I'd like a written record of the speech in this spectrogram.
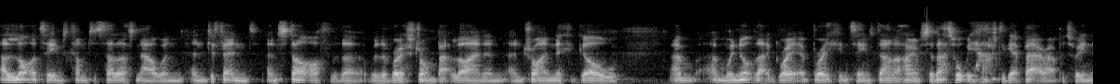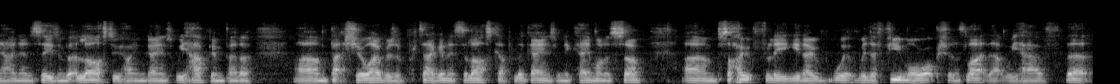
a lot of teams come to Selhurst now and, and defend and start off with a with a very strong back line and, and try and nick a goal um, and we're not that great at breaking teams down at home. So that's what we have to get better at between now and end of the season. But the last two home games, we have been better. Um, Batshuayi was a protagonist the last couple of games when he came on as sub. Um, so hopefully, you know, with, with, a few more options like that, we have that,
